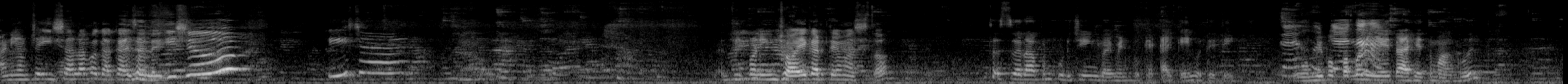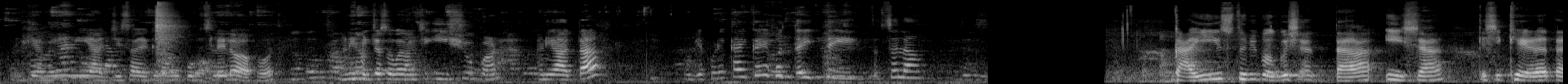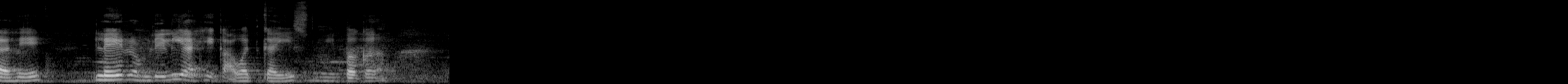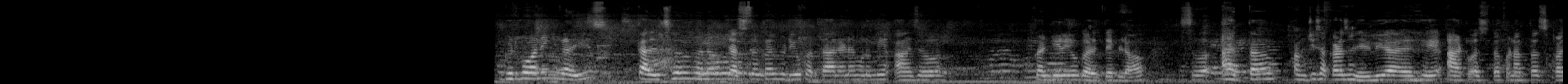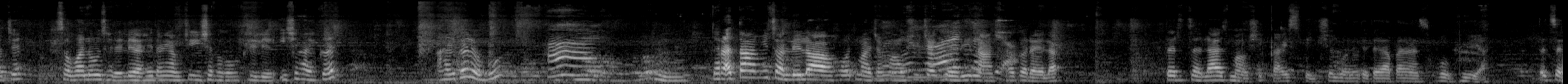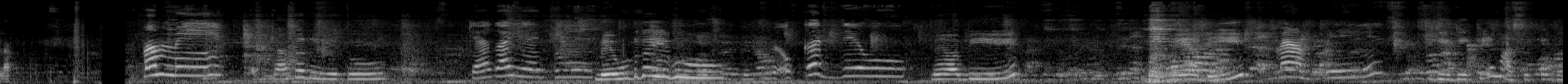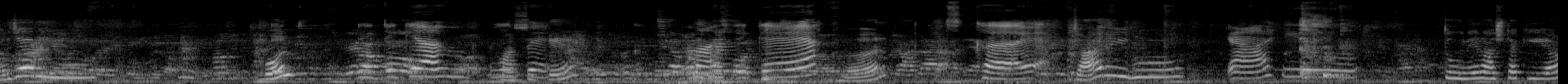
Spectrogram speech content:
आणि आमच्या ईशाला बघा काय झालं ईशू! ईशा! ती पण एन्जॉय करते मस्त. तर चला आपण पुढची एन्जॉयमेंट बघूया काय काही होते ते. मम्मी पप्पा पण येत आहेत मागून. की आम्ही मी आजीचा एकदम आम्ही पोहोचलेलो आहोत. आणि आमच्यासोबत आमची इशू पण. आणि आता पुढे पुढे काय काय होतं इथे? तर चला. काहीच तुम्ही बघू शकता ईशा कशी खेळत आहे. लय रमलेली आहे गावात काहीच तुम्ही बघा. गुड मॉर्निंग गाईज कालचं मला जास्त काही व्हिडिओ करता आला नाही म्हणून मी आज कंटिन्यू करते ब्लॉग सो आता आमची सकाळ झालेली आहे आठ वाजता पण आता सकाळचे सव्वा नऊ झालेले आहेत आणि आमची ईशा बघा उठलेली आहे. ईशा हाय कर. हाय कर रघु. तर आता आम्ही चाललेलो आहोत माझ्या मावशीच्या घरी नाश्ता करायला. तर चला आज मावशी काय स्पेशल बनवते ते आपण आज बघूया. तर चला. मम्मी क्या कर रही है तू? क्या कर रही तू? मैं उठ गई हूँ। कर दू मैं अभी मैं अभी मैं अभी दीदी के मासी के घर जा रही हूँ। बोल। मासी के मासी के घर घर जा रही हूँ। क्या ही। तूने नाश्ता किया?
